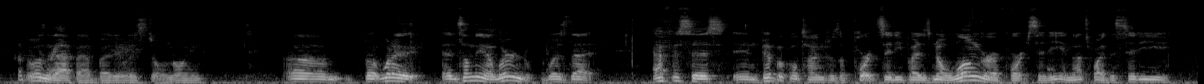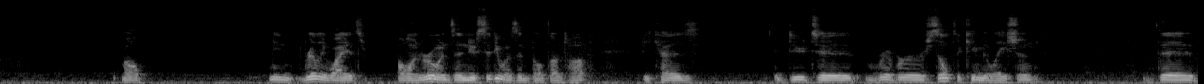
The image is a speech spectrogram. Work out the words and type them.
it wasn't that bad, but it was still annoying. Um, but what I and something I learned was that Ephesus in biblical times was a port city, but is no longer a port city, and that's why the city. Well, I mean, really, why it's all in ruins. A new city wasn't built on top, because due to river silt accumulation, the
